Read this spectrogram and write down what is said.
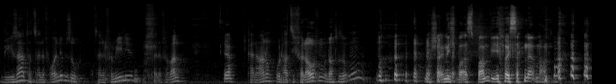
Wie gesagt, hat seine Freunde besucht. Seine Familie, seine Verwandten. Ja. Keine Ahnung. Oder hat sich verlaufen und dachte so, hm. Wahrscheinlich war es Bambi bei seiner Mama.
